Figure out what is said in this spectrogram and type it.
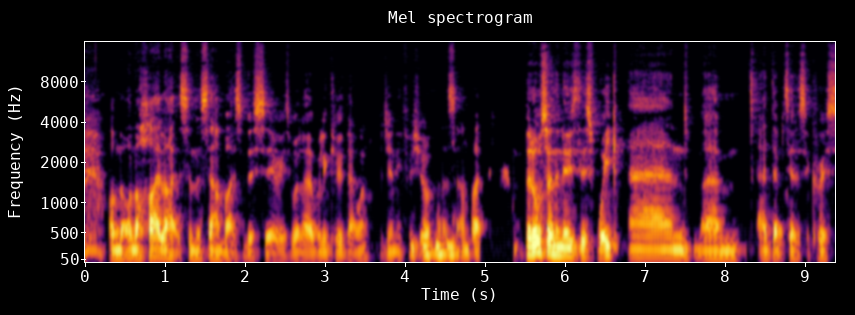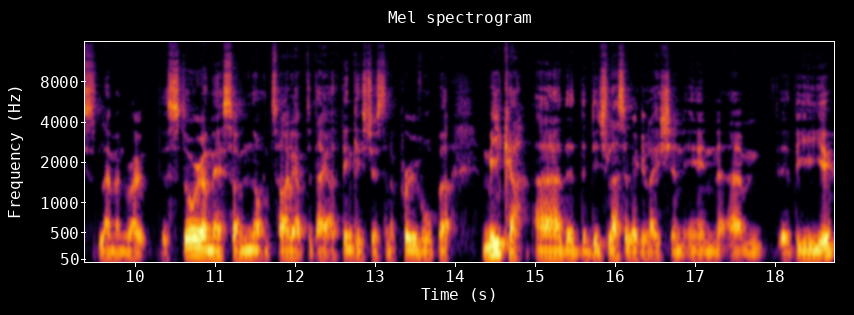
on the on the highlights and the sound bites of this series. We'll uh, we'll include that one, Virginia, for sure. that soundbite. But also in the news this week, and um, our deputy editor Chris Lemon wrote the story on this. So I'm not entirely up to date. I think it's just an approval, but MiCA, uh, the the digital asset regulation in um, the, the, EU,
